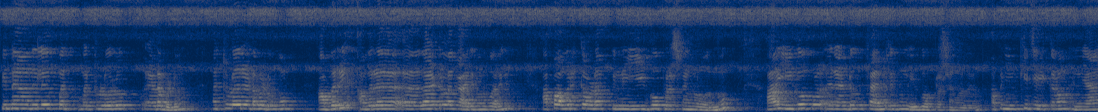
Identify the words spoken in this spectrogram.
പിന്നെ അതിൽ മറ്റുള്ളവർ ഇടപെടും. മറ്റുള്ളവർ ഇടപെടുമ്പോൾ അവർ അവരുടേതായിട്ടുള്ള കാര്യങ്ങൾ പറയും. അപ്പോൾ അവർക്ക് അവിടെ പിന്നെ ഈഗോ പ്രശ്നങ്ങൾ വന്നു. ആ ഈഗോ രണ്ട് ഫാമിലിക്കും ഈഗോ പ്രശ്നങ്ങൾ വരും. അപ്പം എനിക്ക് ജയിക്കണം ഞാൻ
